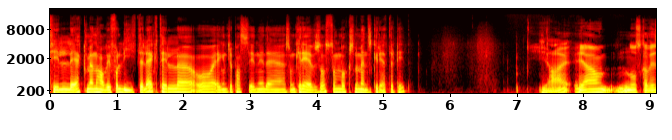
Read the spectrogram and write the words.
til lek, men har vi for lite lek? Til eh, å egentlig passe inn i det som kreves oss som voksne mennesker i ettertid? Ja, ja, nå skal vi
